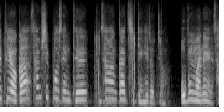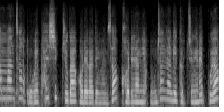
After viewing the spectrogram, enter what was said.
스피어가 30% 상한가 직행해줬죠. 5분 만에 31,580주가 거래가 되면서 거래량이 엄청나게 급증을 했고요.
